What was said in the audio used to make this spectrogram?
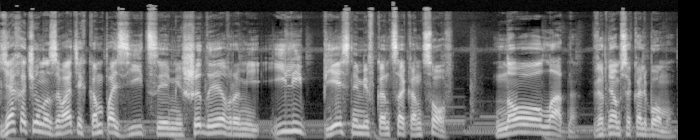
Я хочу называть их композициями, шедеврами или песнями в конце концов. Но ладно, вернемся к альбому.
